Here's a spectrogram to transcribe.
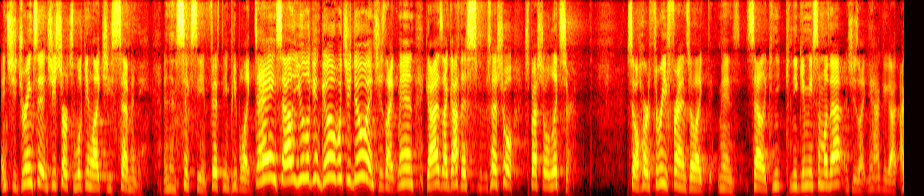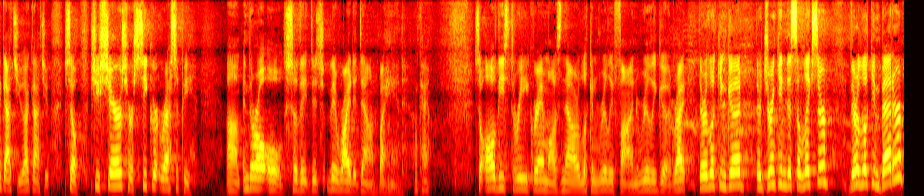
and she drinks it, and she starts looking like she's 70 and then 60 and 50 and people like dang sally you looking good. What you doing? She's like man guys i got this special special elixir. So her three friends are like man sally can you, can you give me some of that? And she's like yeah I got, I got you i got you. So she shares her secret recipe um, and they're all old so they, they write it down by hand okay so all these three grandmas now are looking really fine, really good, right? They're looking good. They're drinking this elixir. They're looking better.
